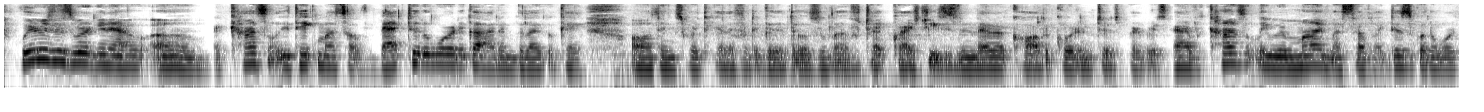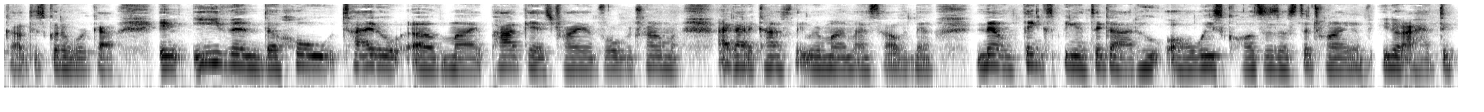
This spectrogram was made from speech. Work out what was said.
Where is this working out? Um, I constantly take myself back to the word of God and be like, okay, all things work together for the good of those who love Christ Jesus and that are called according to his purpose. I constantly remind myself like, this is going to work out. This is going to work out. And even the whole title of my podcast, Triumph Over Trauma, I got to constantly remind myself now, now thanks be unto God who always causes us to triumph. You know, I have to,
